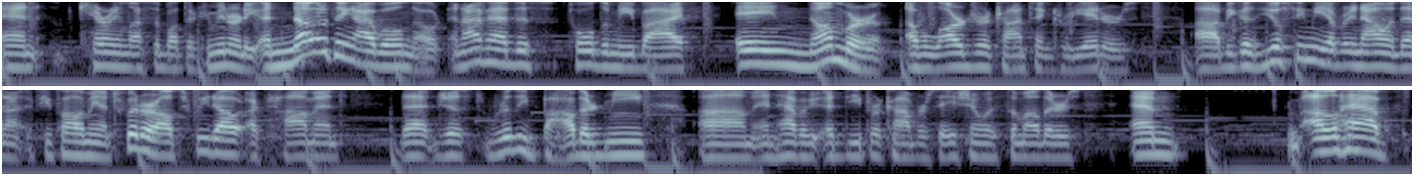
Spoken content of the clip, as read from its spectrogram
and caring less about their community. Another thing I will note, and I've had this told to me by a number of larger content creators, uh, because you'll see me every now and then. If you follow me on Twitter, I'll tweet out a comment that just really bothered me um, and have a, a deeper conversation with some others. And I'll have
